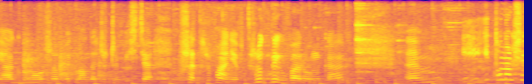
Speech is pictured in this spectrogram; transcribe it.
jak może wyglądać rzeczywiście przetrwanie w trudnych warunkach. I, I to nam się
